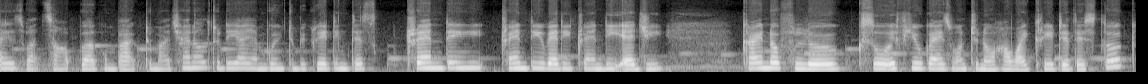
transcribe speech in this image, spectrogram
guys what's up? Welcome back to my channel. Today i am going to be creating this trendy trendy very trendy edgy kind of look. So if you guys want to know how i created this look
